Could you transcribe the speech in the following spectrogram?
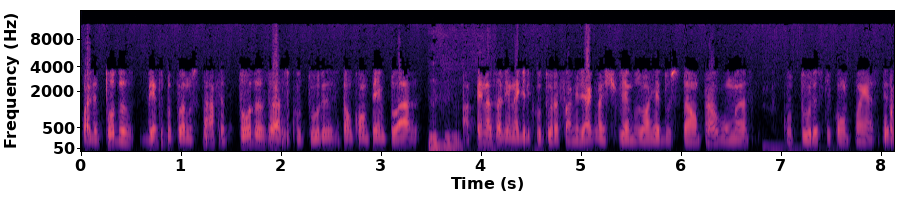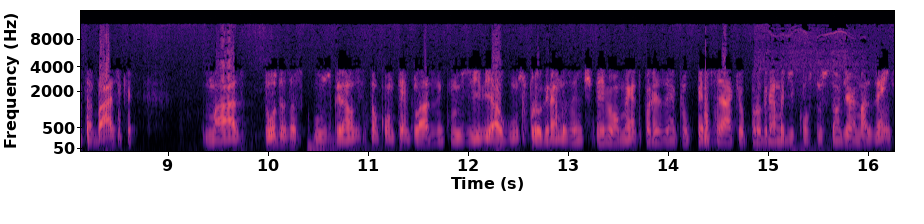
Olha, todas, dentro do plano safra, todas as culturas estão contempladas. Uhum. Apenas ali na agricultura familiar que nós tivemos uma redução para algumas culturas que compõem a cesta básica, mas todos os grãos estão contemplados. Inclusive, alguns programas a gente teve aumento, por exemplo, o PCA, que é o Programa de Construção de Armazéns,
